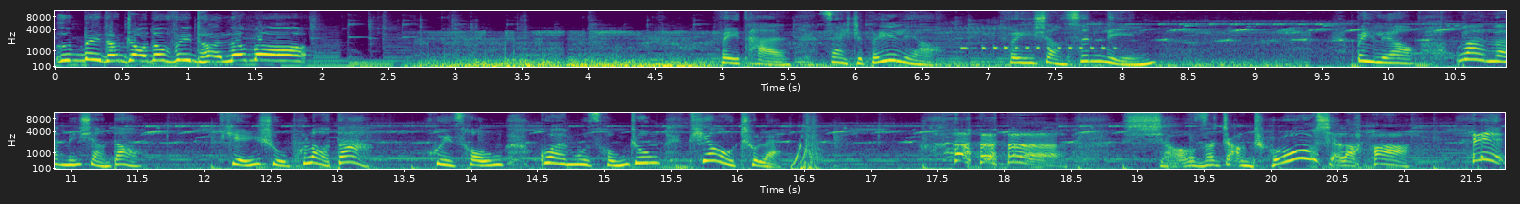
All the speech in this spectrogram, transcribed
呃，贝坦找到飞毯了吗？飞毯载着贝了飞向森林。贝了万万没想到，田鼠普老大会从灌木丛中跳出来。哈哈哈，小子长出息了哈！嘿，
